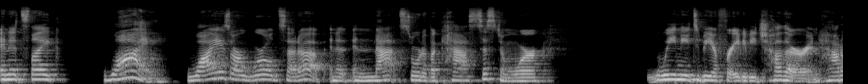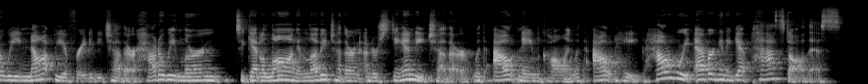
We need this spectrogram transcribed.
And it's like, why? Why is our world set up in, a, in that sort of a caste system where we need to be afraid of each other? And how do we not be afraid of each other? How do we learn to get along and love each other and understand each other without name calling, without hate? How are we ever going to get past all this?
